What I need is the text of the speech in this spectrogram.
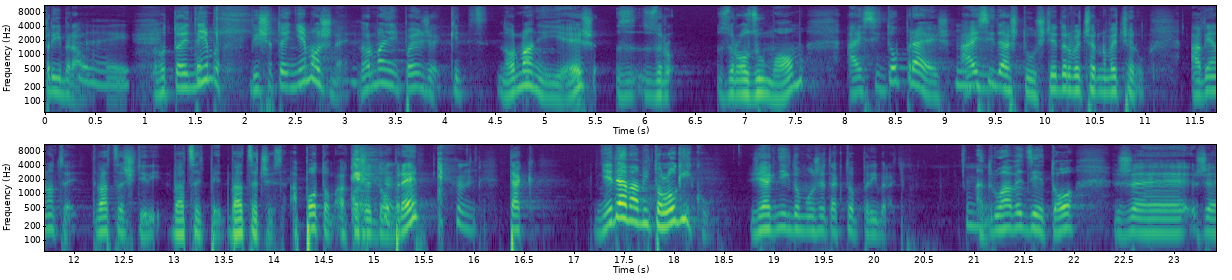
pribral. Hej. Lebo to je, tak... nemo- vieš, to je nemožné. Normálne poviem, že keď normálne ješ s, s rozumom, aj si dopraješ, mm. aj si dáš tú štedrovečernú večeru. A Vianoce 24, 25, 26 a potom akože dobre, tak nedáva mi to logiku, že ak niekto môže takto pribrať. Mm-hmm. A druhá vec je to, že, že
